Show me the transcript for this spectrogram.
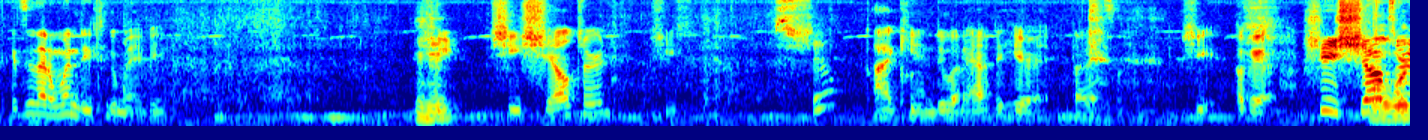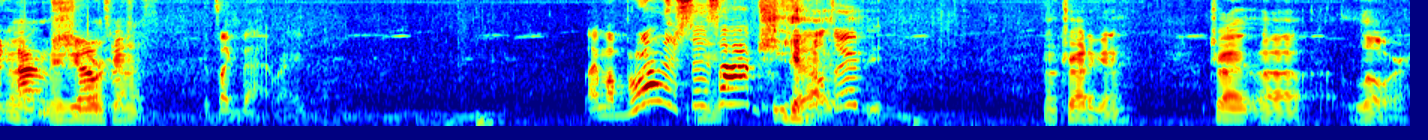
I can see that in Wendy too, maybe. Mhm. She she sheltered. She shel- I can't do it. I have to hear it. But it's she. Okay. She sheltered. work on it. I'm Maybe work sheltered. on it. It's like that, right? Like my brother says, I'm sheltered. Yeah. No, try it again. Try uh, lower.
